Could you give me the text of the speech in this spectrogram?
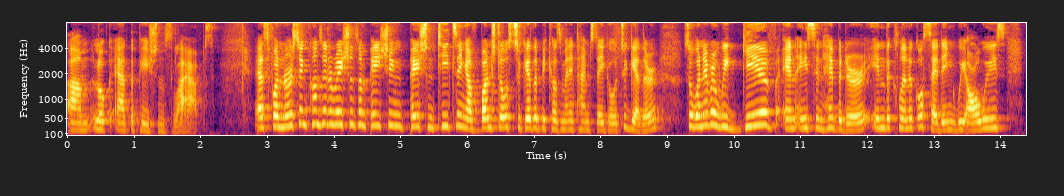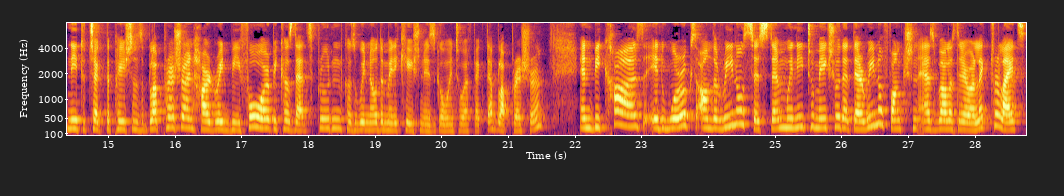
um, look at the patient's labs. As for nursing considerations and patient, patient teaching, I've bunched those together because many times they go together. So whenever we give an ACE inhibitor in the clinical setting, we always need to check the patient's blood pressure and heart rate before because that's prudent because we know the medication is going to affect that blood pressure. And because it works on the renal system, we need to make sure that their renal function as well as their electrolytes,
